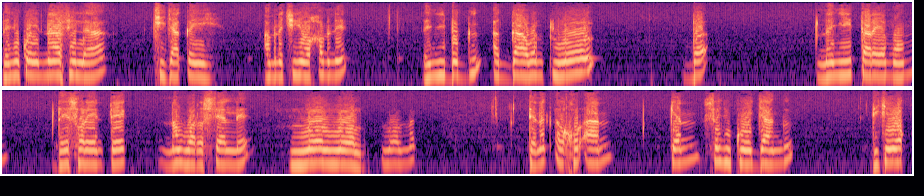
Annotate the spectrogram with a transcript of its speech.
dañu koy naafila ci jàkka yi. Am na ci ñoo xam ne dañuy ak gaawant lool ba nañuy taree moom day nam war a selle lool lool. Lool nag te nag alxuraan kenn sañu koo jàng di ci yokk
